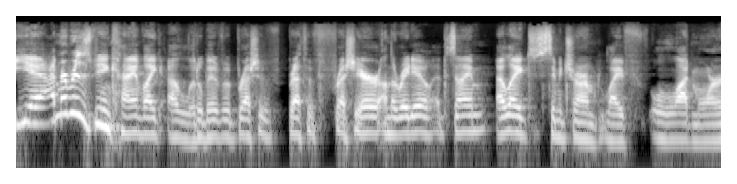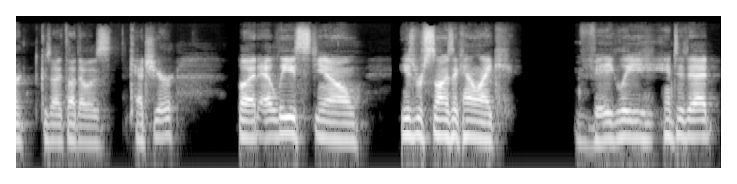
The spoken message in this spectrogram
Yeah, I remember this being kind of like a little bit of a breath of breath of fresh air on the radio at the time. I liked Semi Charmed Life a lot more because I thought that was catchier. But at least, you know, these were songs that kind of like vaguely hinted at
